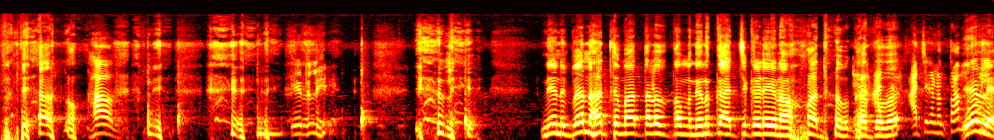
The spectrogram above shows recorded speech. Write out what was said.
ಮತ್ತೆ ಯಾರು ಹೌದು. ಇರಲಿ. ಇರ್ಲಿ. ನೀನು ಬೆನ್ನು ಹತ್ತಿ ಮಾತಾಡೋದು ತಮ್ಮ ನಿನಕ ಹಚ್ಚಿ ಕಡೆಗೆ ನಾವು ಮಾತಾಡ್ಬೇಕಾಗ್ತದ? ಇರ್ಲಿ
